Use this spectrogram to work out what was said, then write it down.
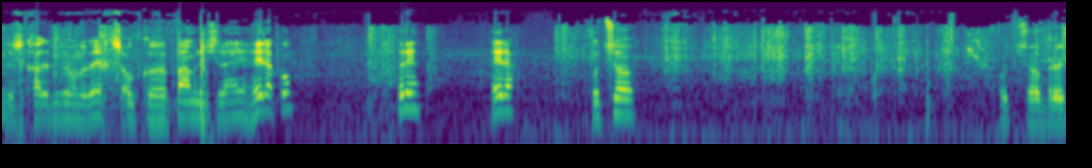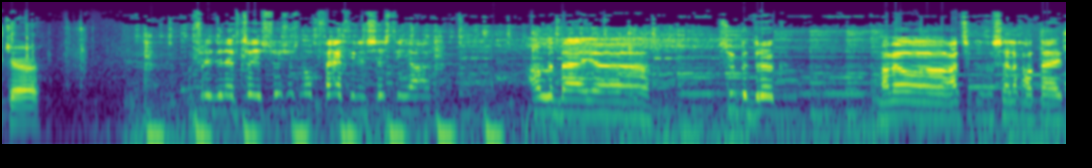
En dus ik ga er nu onderweg. Het is ook eh, een paar minuutjes rijden. Heda, kom. Erin. Heda. Goed zo. Goed zo, broertje. Mijn vriendin heeft twee zusjes nog, 15 en 16 jaar. Allebei eh, super druk, maar wel eh, hartstikke gezellig altijd.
